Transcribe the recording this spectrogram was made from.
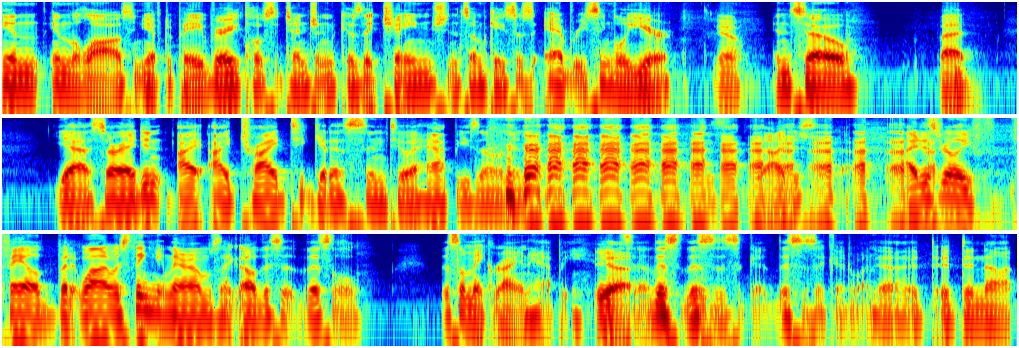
in in the laws and you have to pay very close attention because they change in some cases every single year Yeah. and so, but yeah, sorry, I didn't. I, I tried to get us into a happy zone, and just, I just I just really f- failed. But while I was thinking there, I was like, oh, this is this will this will make Ryan happy. Yeah. So this this is a good this is a good one. Yeah. It, it did not.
